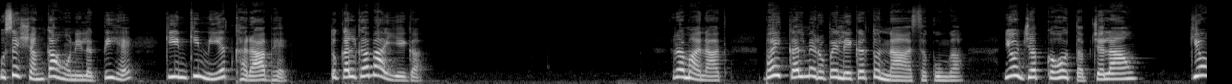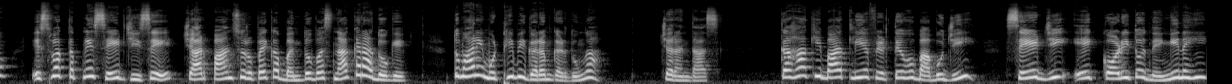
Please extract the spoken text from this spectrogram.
उसे शंका होने लगती है कि इनकी नीयत खराब है। तो कल कब आइएगा? रमानाथ, भाई कल मैं रुपए लेकर तो ना आ सकूँगा। यूँ जब कहो तब चला आऊँ। क्यों? इस वक्त अपने सेठ जी से चार पाँच सौ रुपए का बंदोबस्त ना करा दोगे। तुम्हारी मुट्ठी भी गर्म कर दूँगा। चरणदास कहाँ की बात लिए फिरते हो बाबूजी? सेठ जी, एक कौड़ी तो देंगे नहीं।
